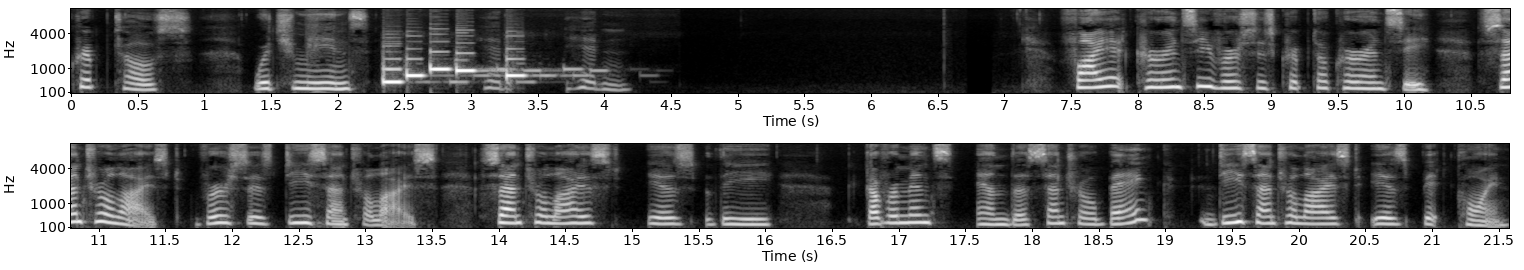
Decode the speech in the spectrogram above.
kryptos, which means hidden. Fiat currency versus cryptocurrency. Centralized versus decentralized. Centralized is the governments and the central bank. Decentralized is Bitcoin.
